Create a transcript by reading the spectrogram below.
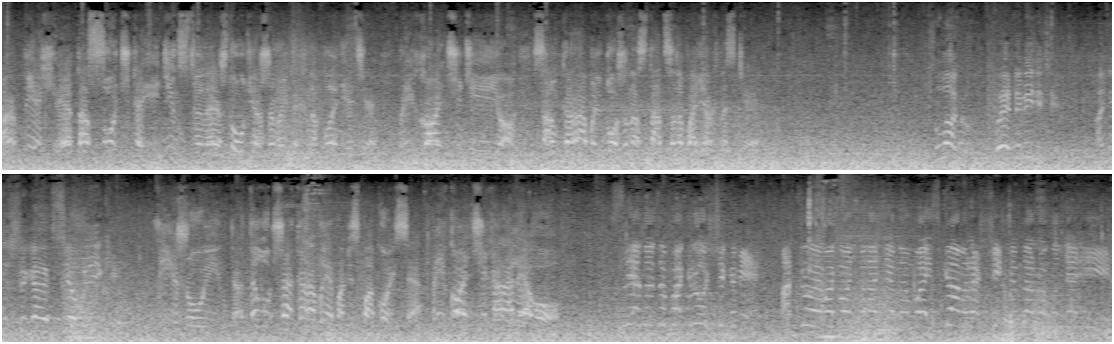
Морпехи, эта сучка единственное, что удерживает их на планете. Прикончите ее! Сам корабль должен остаться на поверхности. Сулаку, вы это видите? Они сжигают все улики. Вижу, Уинтер. Ты лучше о корабле побеспокойся. Прикончи королеву! Следуй за погрузчиками! Откроем огонь по наземным войскам и расчистим дорогу для них!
